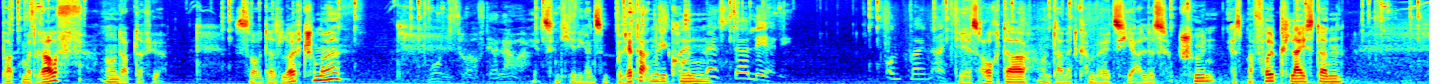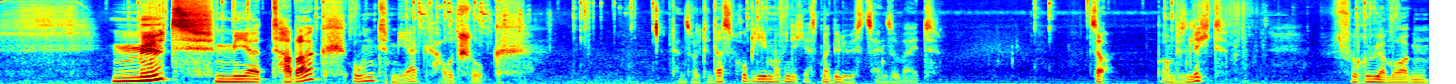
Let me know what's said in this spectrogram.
Packen wir drauf und ab dafür. So, das läuft schon mal. Jetzt sind hier die ganzen Bretter angekommen. Der ist auch da und damit können wir jetzt hier alles schön erstmal vollkleistern. Mit mehr Tabak und mehr Kautschuk. Dann sollte das Problem hoffentlich erstmal gelöst sein soweit. So, brauchen ein bisschen Licht. Früher Morgen.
